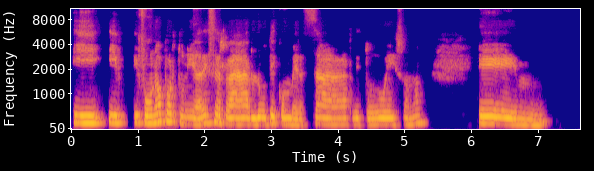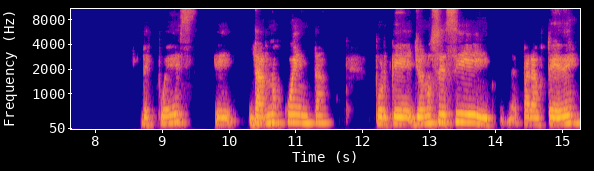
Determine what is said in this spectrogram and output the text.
y, y, fue una oportunidad de cerrarlo, de conversar, de todo eso, ¿no? Em, después, eh, darnos cuenta, porque yo no sé si para ustedes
